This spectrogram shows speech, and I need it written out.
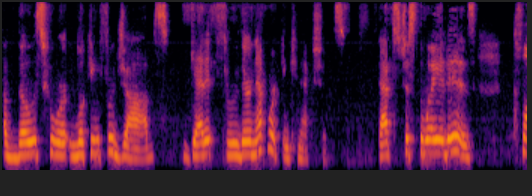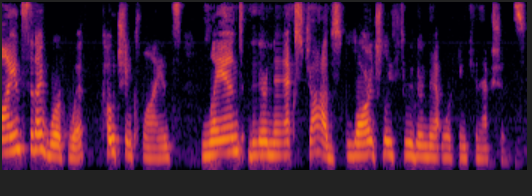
of those who are looking for jobs, get it through their networking connections. That's just the way it is. Clients that I work with, coaching clients, land their next jobs largely through their networking connections.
